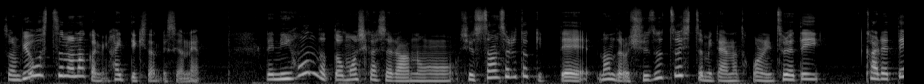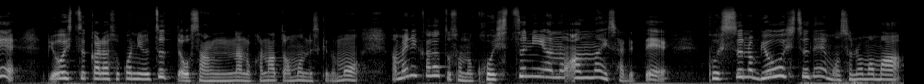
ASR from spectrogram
その病室の中に入ってきたんですよね。で日本だともしかしたらあの出産する時ってなんだろう手術室みたいなところに連れて行かれて病室からそこに移ってお産なのかなと思うんですけどもアメリカだとその個室にあの案内されて個室の病室でもそのまま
